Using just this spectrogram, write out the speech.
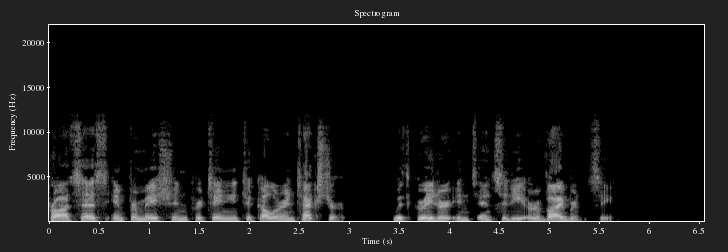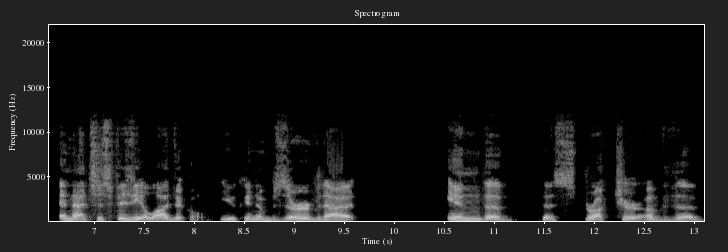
process information pertaining to color and texture with greater intensity or vibrancy. And that's just physiological. You can observe that in the the structure of the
